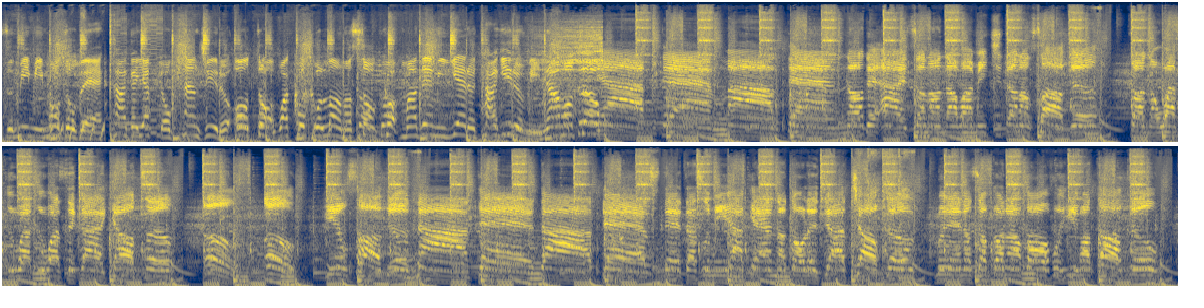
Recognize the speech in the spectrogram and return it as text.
ず耳元で輝くと感じる音は心の底。まで見えるたぎる源。100点満点のであいその名は未知との遭遇。このワクワクは世界共通。Oh oh feel so good ス未発見のトレジャーチョーク胸の底の抱負紐解く。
